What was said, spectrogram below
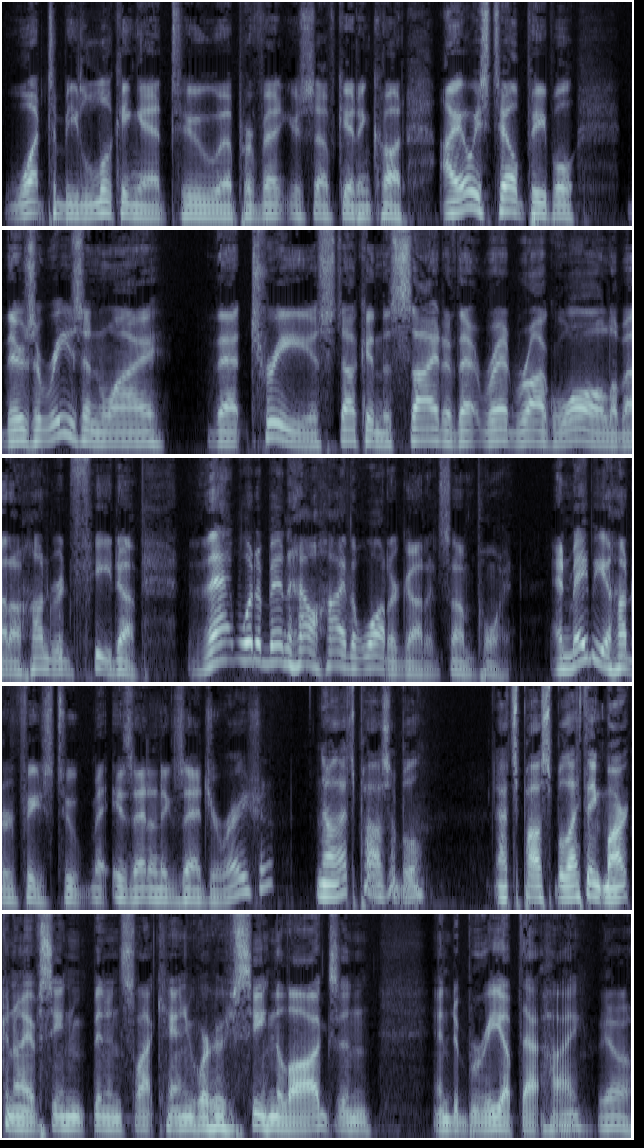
what to be looking at to uh, prevent yourself getting caught. I always tell people there's a reason why that tree is stuck in the side of that red rock wall about a 100 feet up. That would have been how high the water got at some point. And maybe a 100 feet too. Is that an exaggeration? No, that's possible. That's possible. I think Mark and I have seen been in slot canyon where we've seen the logs and and debris up that high. Yeah.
